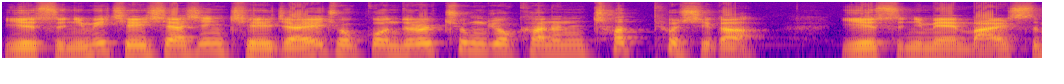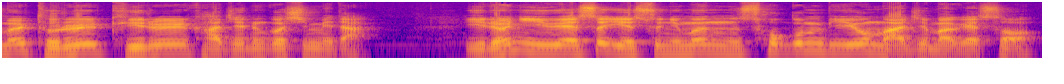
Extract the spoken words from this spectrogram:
예수님이 제시하신 제자의 조건들을 충족하는 첫 표시가 예수님의 말씀을 들을 귀를 가지는 것입니다. 이런 이유에서 예수님은 소금 비유 마지막에서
